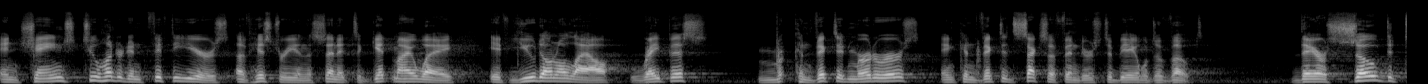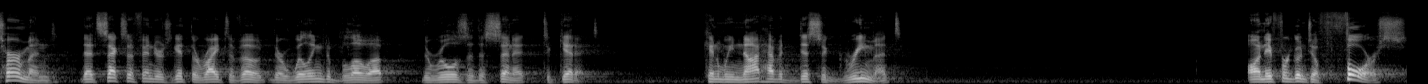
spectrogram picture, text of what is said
and change 250 years of history in the Senate to get my way if you don't allow rapists, convicted murderers, and convicted sex offenders to be able to vote. They are so determined that sex offenders get the right to vote, they're willing to blow up the rules of the Senate to get it. Can we not have a disagreement on if we're going to force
